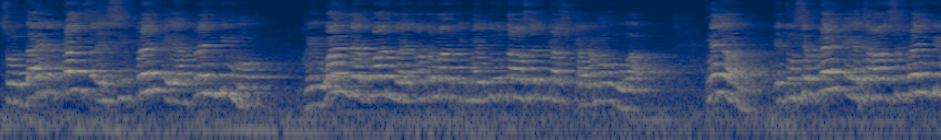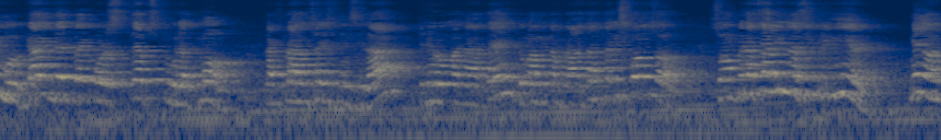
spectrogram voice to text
So dahil nag-franchise, si friend A, ang friend mo, okay, one left, one right, automatic may 2,000 cash ka na makuha. Ngayon, itong si friend A at saka si friend mo, guided by four steps tulad mo. Nag-franchise din sila, tinuruan natin, gumamit ng product, nag-sponsor. So, ang pinasali nila si Premier. Ngayon,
